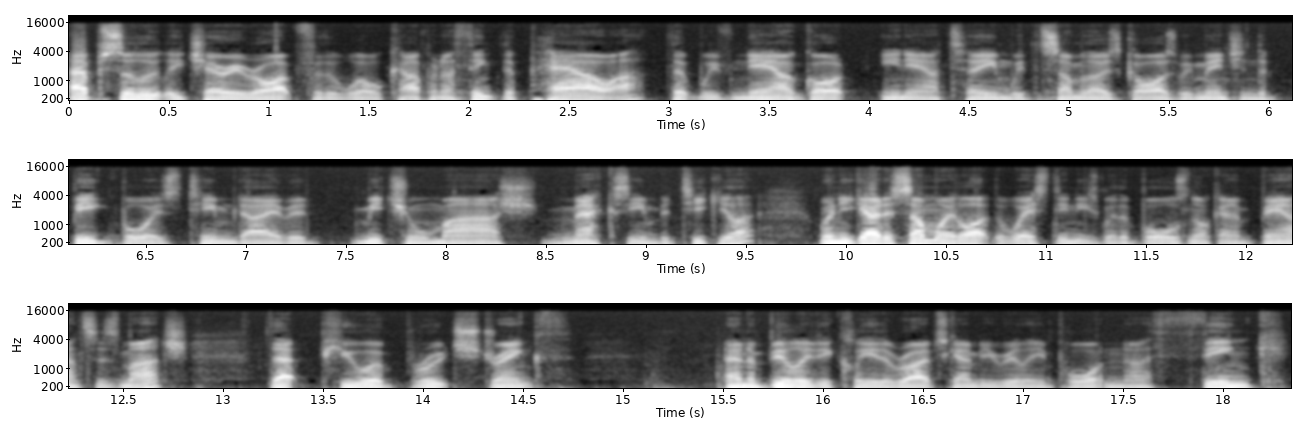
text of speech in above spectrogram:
absolutely cherry ripe for the World Cup, and I think the power that we've now got in our team with some of those guys we mentioned, the big boys, Tim David, Mitchell Marsh, Maxi in particular. When you go to somewhere like the West Indies where the ball's not going to bounce as much, that pure brute strength and ability to clear the ropes is going to be really important. I think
